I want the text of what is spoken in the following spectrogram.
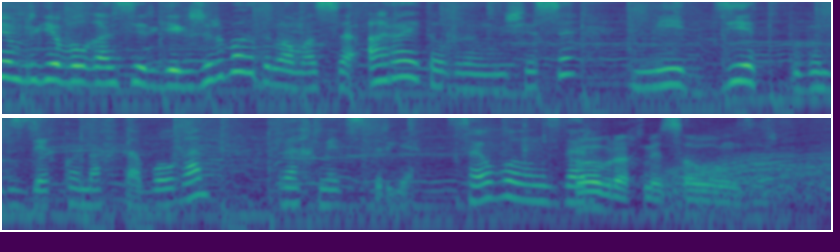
Сіздермен бірге болған сергек жыр бағдарламасы арай тобының мүшесі медет. Бүгін бізде қонақта болған рахмет сіздерге. Сау болыңыздар. Көп рахмет сау болыңыздар.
